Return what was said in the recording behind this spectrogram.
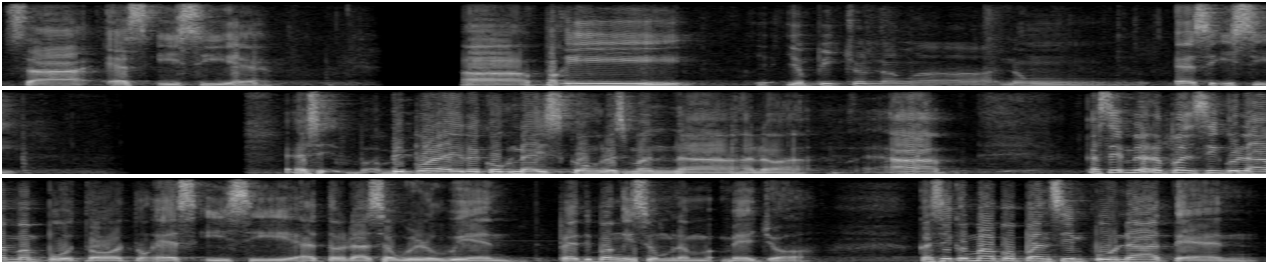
sa SEC eh. Uh, paki, yung picture ng, uh, nung SEC. Eh, Before I recognize Congressman na ano ah, ah, kasi meron pansin ko lamang po to, itong SEC, ito nasa whirlwind. Pwede bang isum na medyo? Kasi kung mapapansin po natin,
